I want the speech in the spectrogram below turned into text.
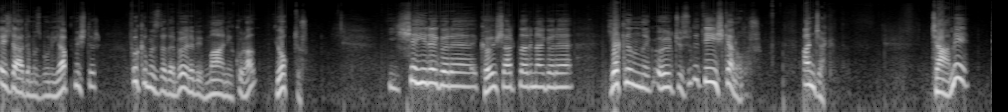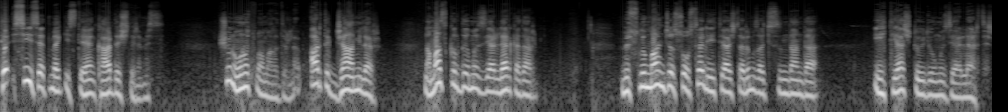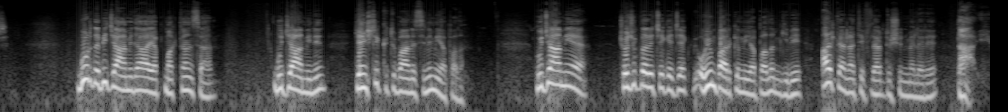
Ecdadımız bunu yapmıştır. Fıkhımızda da böyle bir mani kural yoktur. Şehire göre, köy şartlarına göre yakınlık ölçüsü de değişken olur. Ancak cami tesis etmek isteyen kardeşlerimiz şunu unutmamalıdırlar. Artık camiler namaz kıldığımız yerler kadar Müslümanca sosyal ihtiyaçlarımız açısından da ihtiyaç duyduğumuz yerlerdir. Burada bir cami daha yapmaktansa bu caminin gençlik kütüphanesini mi yapalım? Bu camiye çocukları çekecek bir oyun parkı mı yapalım gibi alternatifler düşünmeleri daha iyi.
